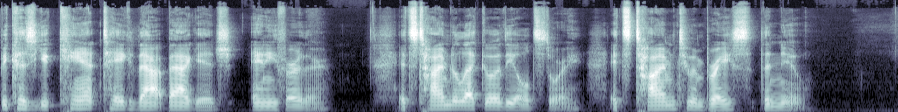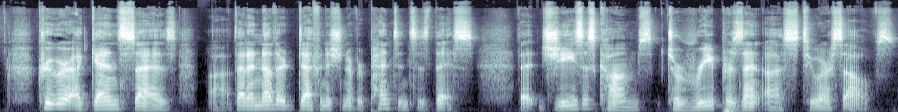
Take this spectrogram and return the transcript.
because you can't take that baggage any further. It's time to let go of the old story. It's time to embrace the new. Kruger again says uh, that another definition of repentance is this that Jesus comes to represent us to ourselves.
